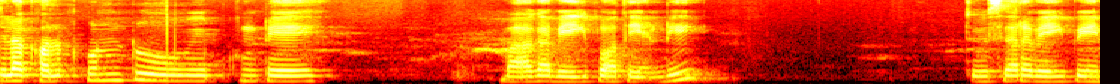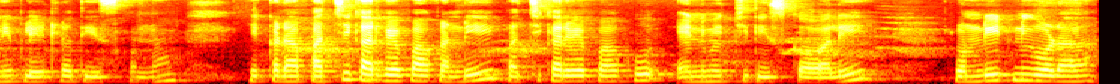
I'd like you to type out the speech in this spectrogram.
ఇలా కలుపుకుంటూ వేపుకుంటే బాగా వేగిపోతాయండి. చూసారా వేగిపోయిన ప్లేట్లో తీసుకుందాం. ఇక్కడ పచ్చి కరివేపాకు అండి. పచ్చి కరివేపాకు ఎండుమిర్చి తీసుకోవాలి. రెండింటిని కూడా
